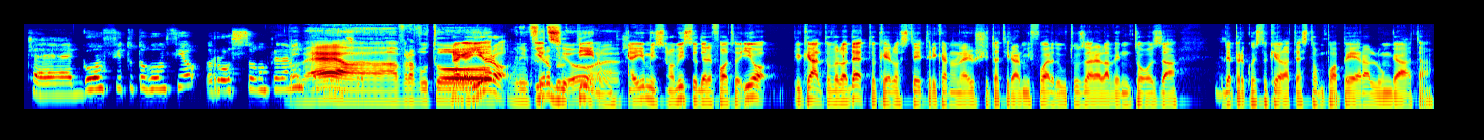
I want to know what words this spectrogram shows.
cioè gonfio, tutto gonfio, rosso completamente. Vabbè, e ah, avrà avuto Raga, io ero, io ero un'infezione. bruttino. Cioè, io mi sono visto delle foto. Io, più che altro, ve l'ho detto che l'ostetrica non è riuscita a tirarmi fuori, ha dovuto usare la ventosa. Ed è per questo che ho la testa un po' a pera, allungata.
